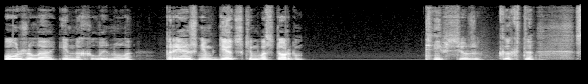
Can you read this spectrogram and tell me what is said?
ожила и нахлынула прежним детским восторгом. И все же как-то с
